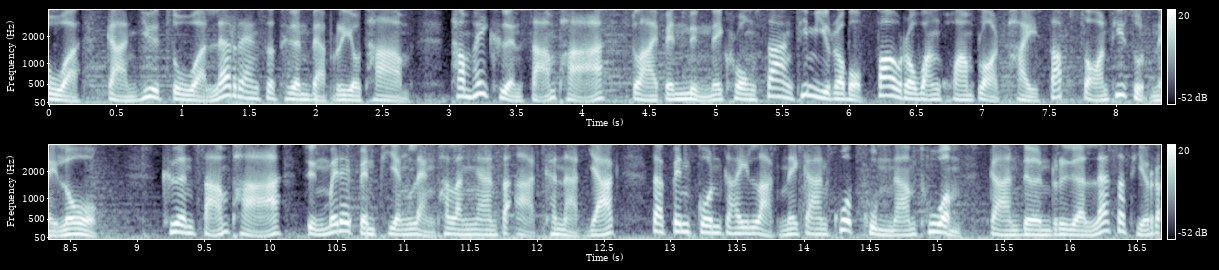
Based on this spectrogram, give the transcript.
ตัว การยืดตัวและแรงสะเทือนแบบเรียลไทม์ทำให้เขื่อนสามผากลายเป็นหนึ่งในโครงสร้างที่มีระบบเฝ้าระวังความปลอดภัยซับซ้อนที่สุดในโลก เขื่อนสามผาจึงไม่ได้เป็นเพียงแหล่งพลังงานสะอาดขนาดยักษ์ แต่เป็นกลไกหลักในการควบคุมน้ำท่วม การเดินเรือและเสถียร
